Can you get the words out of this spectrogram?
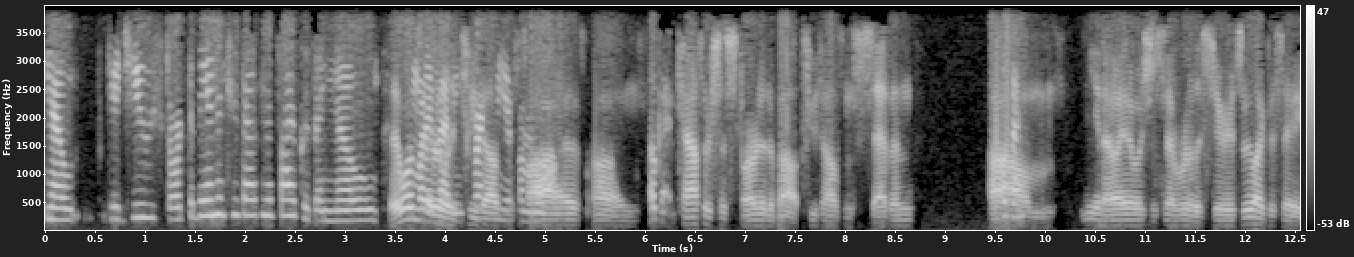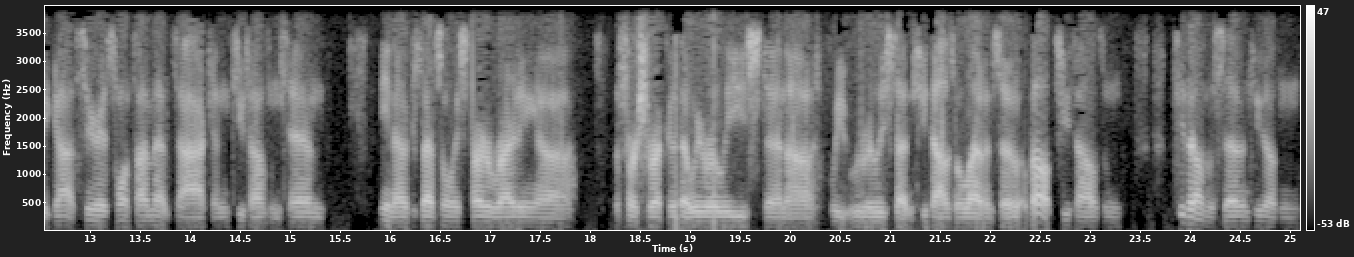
Now, did you start the band in 2005? Because I know. it wasn't what really correct me if I'm wrong. 2005. Um, Okay. just started about 2007. Okay. Um, you know, and it was just never really serious. We like to say it got serious once I met Zach in 2010. You know, because that's when we started writing uh, the first record that we released, and uh, we, we released that in 2011. So about 2000, 2007, 2000,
